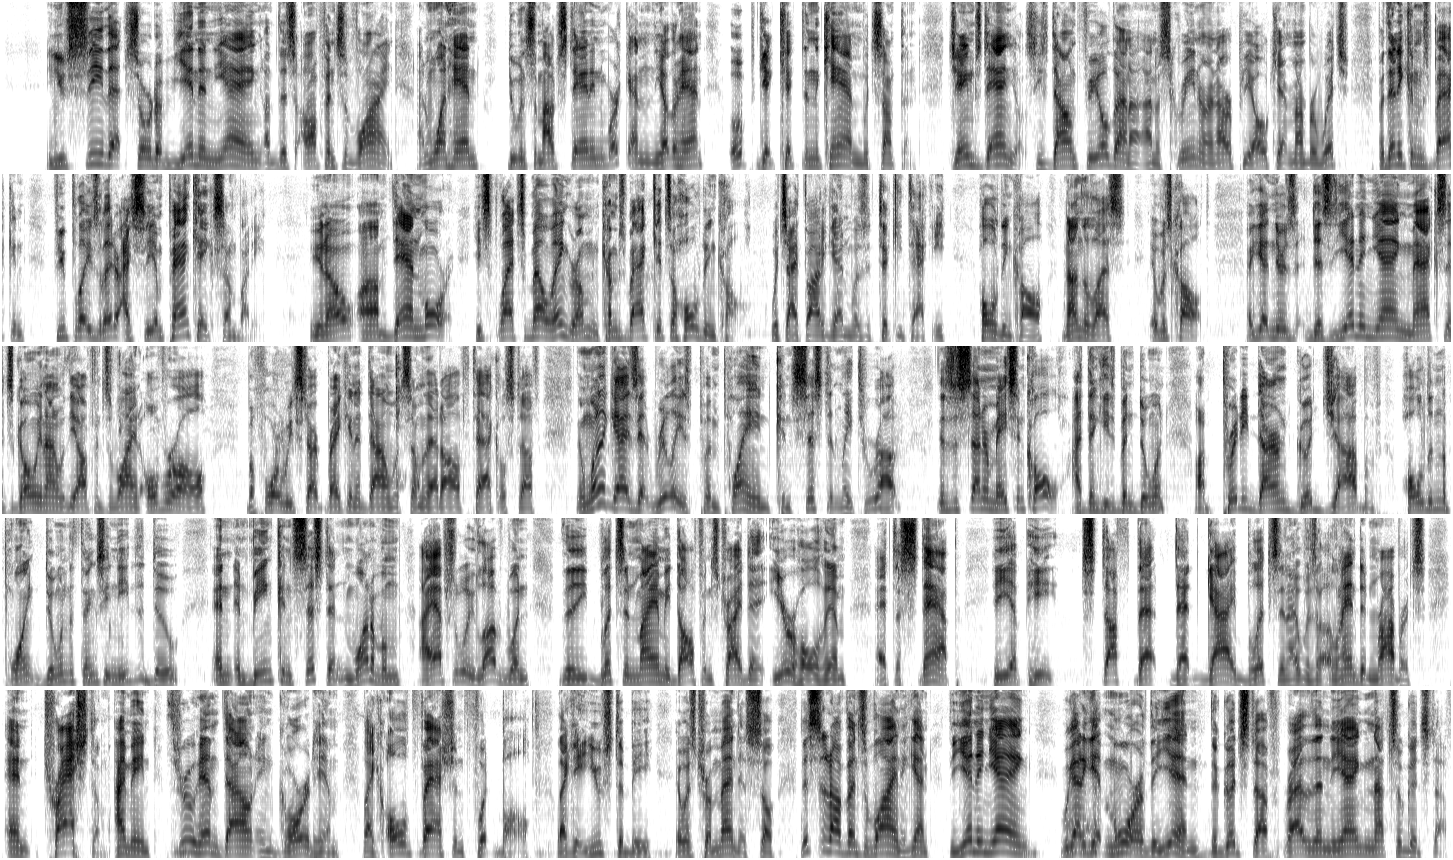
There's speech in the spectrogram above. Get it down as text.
And you see that sort of yin and yang of this offensive line. On one hand, doing some outstanding work. And on the other hand, oop, get kicked in the can with something. James Daniels, he's downfield on a, on a screen or an RPO, can't remember which. But then he comes back, and a few plays later, I see him pancake somebody. You know, um, Dan Moore, he splats Mel Ingram and comes back, gets a holding call, which I thought, again, was a ticky tacky holding call. Nonetheless, it was called again, there's this yin and yang, Max, that's going on with the offensive line overall before we start breaking it down with some of that off tackle stuff. And one of the guys that really has been playing consistently throughout is the center Mason Cole. I think he's been doing a pretty darn good job of holding the point, doing the things he needs to do, and, and being consistent. And one of them I absolutely loved when the blitzing Miami Dolphins tried to earhole him at the snap. He he stuffed that that guy blitzing. It was Landon Roberts and trashed him. I mean, threw him down and gored him like old fashioned football, like it used to be. It was tremendous. So this is an offensive line again. The yin and yang. We got to get more of the yin, the good stuff, rather than the yang, not so good stuff.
